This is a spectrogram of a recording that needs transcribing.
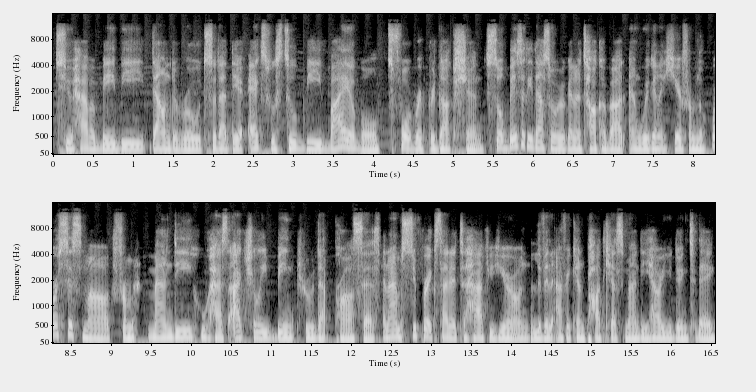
to have a baby down the road so that their eggs will still be viable for reproduction. So basically, that's what we're going to talk about. And we're going to hear from the horse's mouth from Mandy, who has actually been through that process. And I'm super excited to have you here on Living African podcast. Mandy, how are you doing today?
